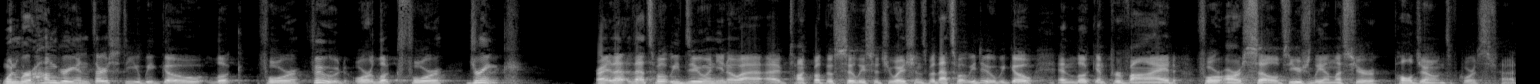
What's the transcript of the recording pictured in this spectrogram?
when we're hungry and thirsty, we go look for food or look for drink. Right? That, that's what we do. And, you know, I, have talked about those silly situations, but that's what we do. We go and look and provide for ourselves, usually, unless you're Paul Jones, of course. Uh,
